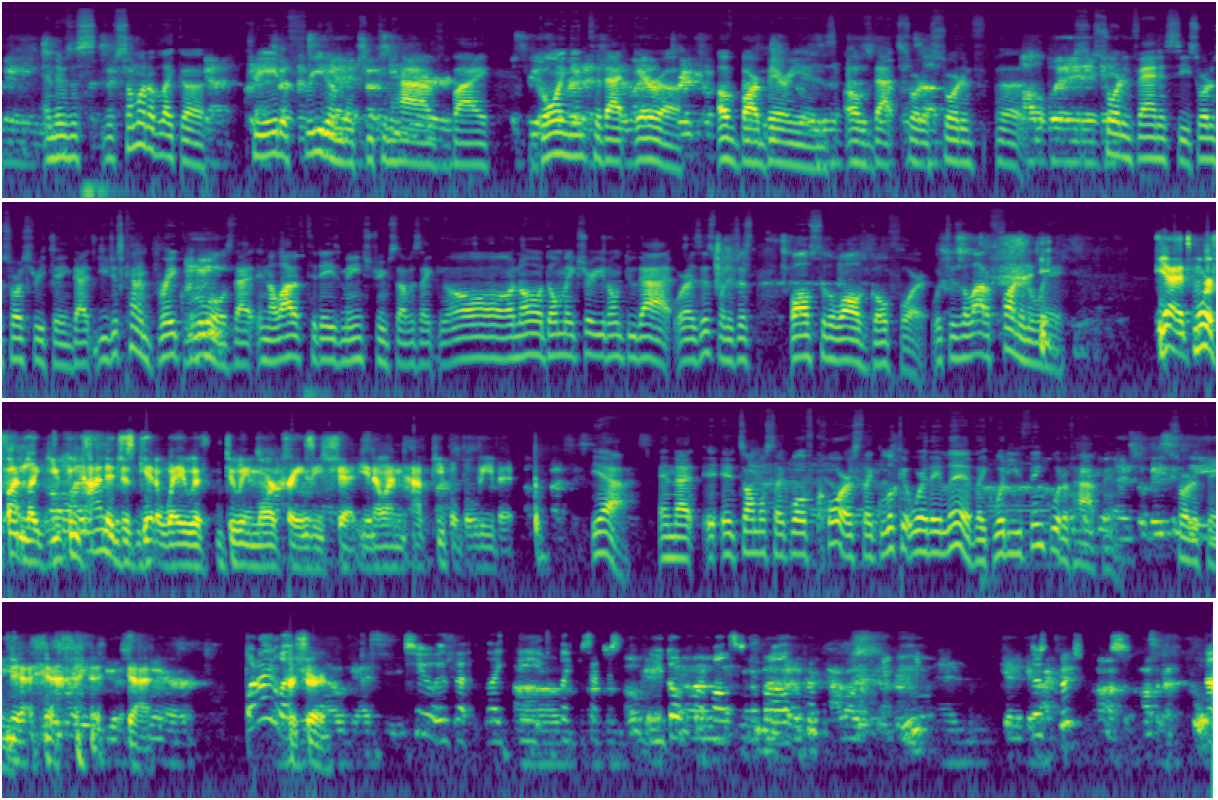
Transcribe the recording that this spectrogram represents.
And there's a there's somewhat of like a creative freedom that you can have by going into that era of barbarians, of that sort of sword and uh, sword and fantasy, sword and sorcery thing. That you just kind of break rules. That in a lot of today's mainstream stuff is like, oh no, don't make sure you don't do that. Whereas this one is just balls to the walls, go for it, which is a lot of fun in a way. Yeah, it's more fun. Like you can kind of just get away with doing more crazy shit, you know, and have people believe it. Yeah, and that it, it's almost like, well, of course, like look at where they live. Like, what do you think would have happened? Sort of thing. Yeah, yeah, yeah. What I like For sure. Okay, I see. too is that like the Um, like you said, just Okay. you go for um, balls to the you mind wall. if I quick powwow with the group and get, get There's- back? Awesome, awesome, cool.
